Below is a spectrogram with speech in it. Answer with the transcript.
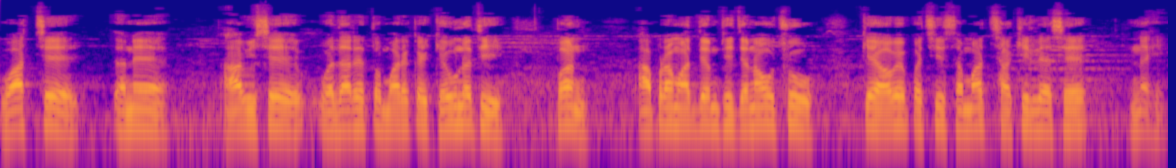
વાત છે. અને આ વિશે વધારે તો મારે કંઈ કહેવું નથી, પણ આપણા માધ્યમથી જણાવું છું કે હવે પછી સમાજ સાખી લેશે નહીં.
